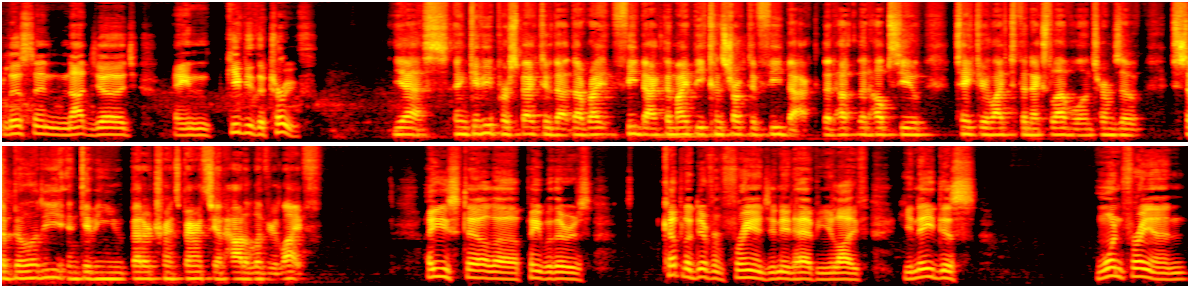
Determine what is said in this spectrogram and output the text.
listen, not judge, and give you the truth. Yes, and give you perspective that that right feedback that might be constructive feedback that that helps you take your life to the next level in terms of stability and giving you better transparency on how to live your life. I used to tell uh, people there's a couple of different friends you need to have in your life. You need this one friend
